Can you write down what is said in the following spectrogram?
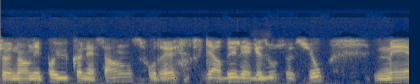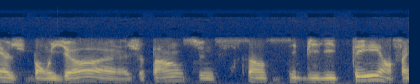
Je n'en ai pas eu connaissance. Faudrait regarder les réseaux sociaux. Mais bon, il y a, je pense, une sensibilité. Enfin,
